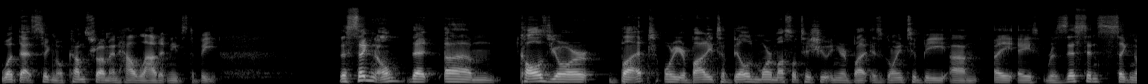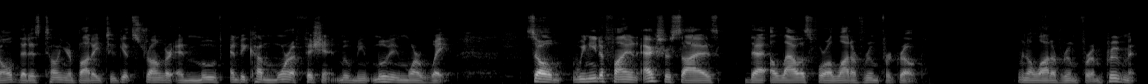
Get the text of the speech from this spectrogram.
what that signal comes from and how loud it needs to be. The signal that um, calls your butt or your body to build more muscle tissue in your butt is going to be um, a, a, resistance signal that is telling your body to get stronger and move and become more efficient moving moving more weight. So we need to find an exercise that allows for a lot of room for growth and a lot of room for improvement,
